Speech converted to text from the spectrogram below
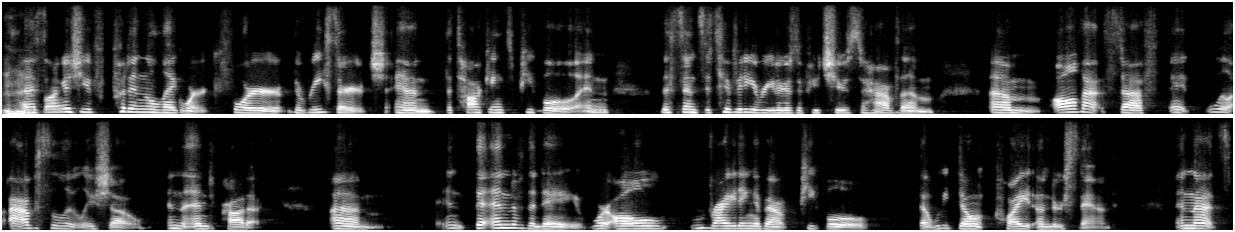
mm-hmm. as long as you've put in the legwork for the research and the talking to people and the sensitivity readers if you choose to have them, um, all that stuff, it will absolutely show in the end product. Um, in the end of the day, we're all writing about people that we don't quite understand. And that's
